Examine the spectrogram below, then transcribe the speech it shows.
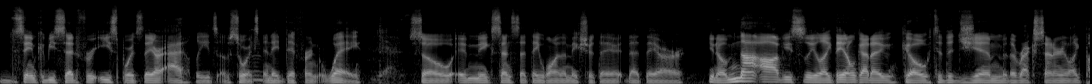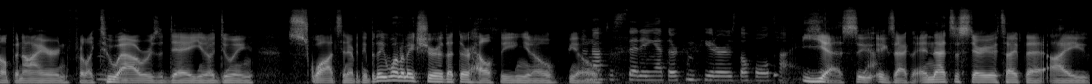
the same could be said for esports they are athletes of sorts in a different way. Yes. so it makes sense that they want to make sure they that they are you know not obviously like they don't gotta go to the gym or the rec center like pumping iron for like 2 hours a day you know doing squats and everything but they want to make sure that they're healthy you know you know They're not just sitting at their computers the whole time. Yes, Yeah. exactly. And that's a stereotype that I,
